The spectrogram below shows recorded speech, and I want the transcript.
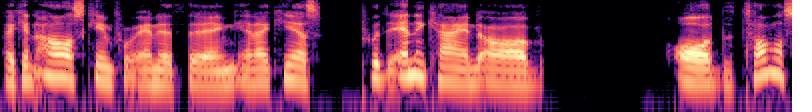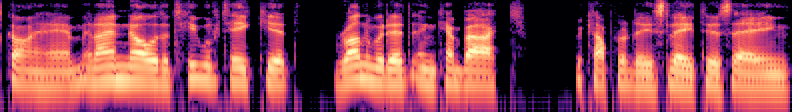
I can ask him for anything, and I can just put any kind of odd task on him, and I know that he will take it, run with it, and come back a couple of days later saying,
